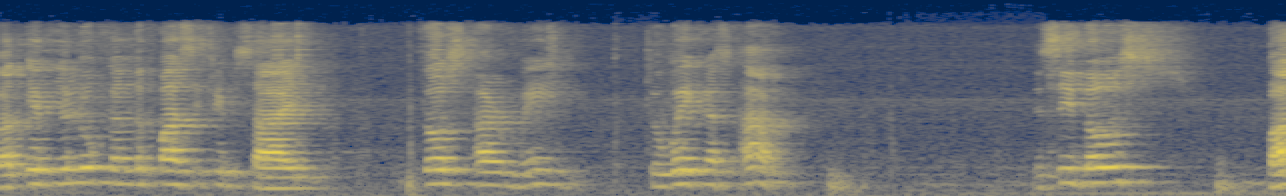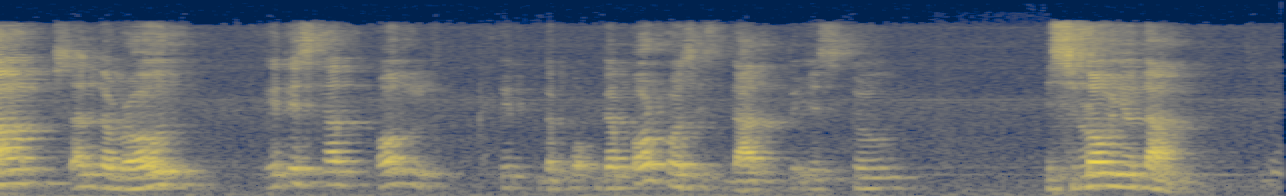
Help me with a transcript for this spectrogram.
but if you look on the positive side, those are made to wake us up. You see, those bumps on the road, it is not only, it, the, the purpose is that is to slow you down Yeah.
